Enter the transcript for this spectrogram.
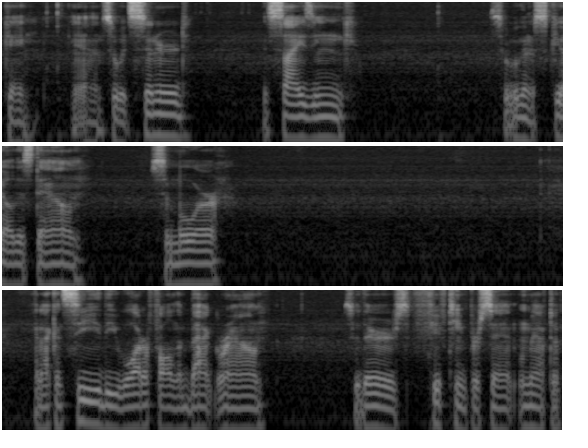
Okay yeah so it's centered the sizing so we're gonna scale this down some more. And I can see the waterfall in the background. So there's 15% we may have to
